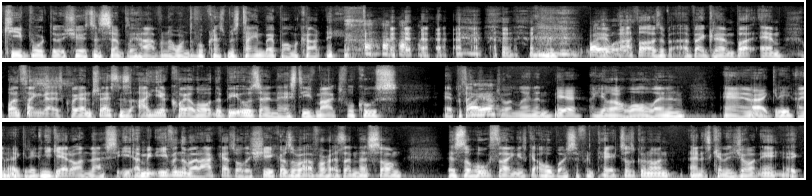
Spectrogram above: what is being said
keyboard that was used in Simply Having a Wonderful Christmas Time by Paul McCartney. Um, I thought it was a bit, a bit grim, but um, one thing that is quite interesting is I hear quite a lot of the Beatles and uh, Steve Mack's vocals, uh, particularly Oh, yeah? John Lennon. Yeah. I hear a lot of Lennon. Um, I agree, And, I agree. And you get it on this. I mean, even the maracas or the shakers or whatever is in this song. It's the whole thing. It's got a whole bunch of different textures going on, and it's kind of jaunty. It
